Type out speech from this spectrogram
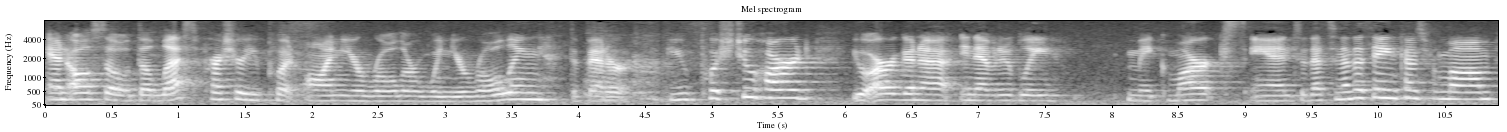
And also, the less pressure you put on your roller when you're rolling, the better. If you push too hard, you are gonna inevitably make marks. And so that's another thing comes from mom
